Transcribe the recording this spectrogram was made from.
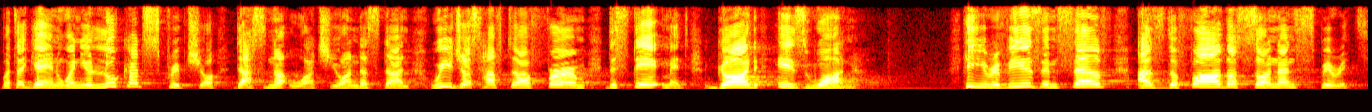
But again, when you look at Scripture, that's not what you understand. We just have to affirm the statement God is one. He reveals himself as the Father, Son, and Spirit.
